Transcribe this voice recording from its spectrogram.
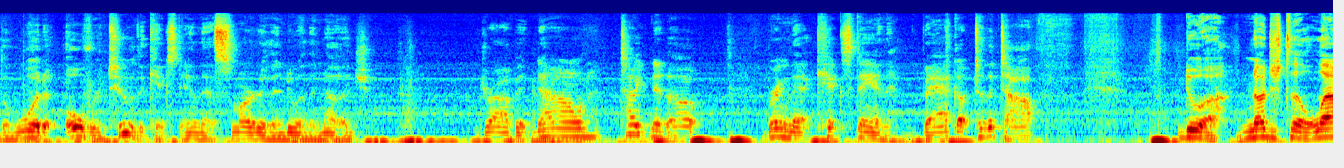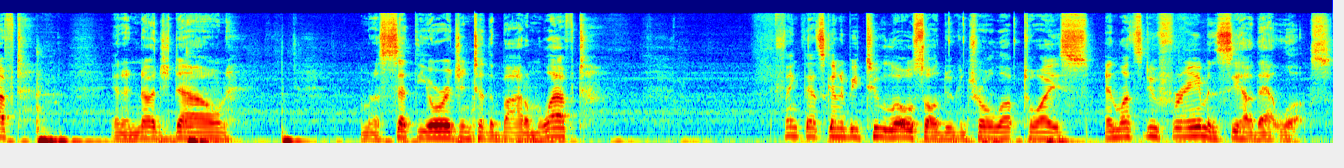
the wood over to the kickstand. That's smarter than doing the nudge. Drop it down, tighten it up, bring that kickstand back up to the top. Do a nudge to the left and a nudge down. I'm going to set the origin to the bottom left. I think that's going to be too low, so I'll do control up twice. And let's do frame and see how that looks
